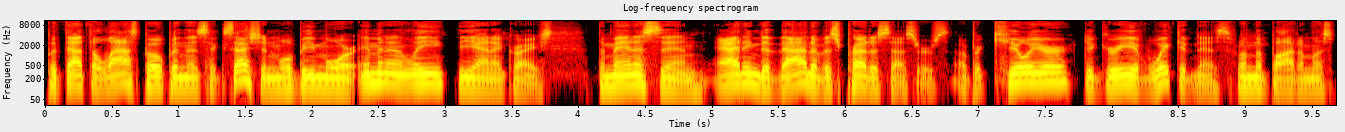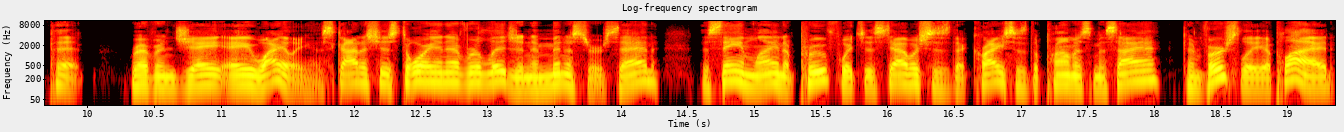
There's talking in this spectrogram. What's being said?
but that the last pope in the succession will be more eminently the Antichrist, the man of sin, adding to that of his predecessors a peculiar degree of wickedness from the bottomless pit. Reverend J. A. Wylie, a Scottish historian of religion and minister, said, The same line of proof which establishes that Christ is the promised Messiah, conversely applied,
